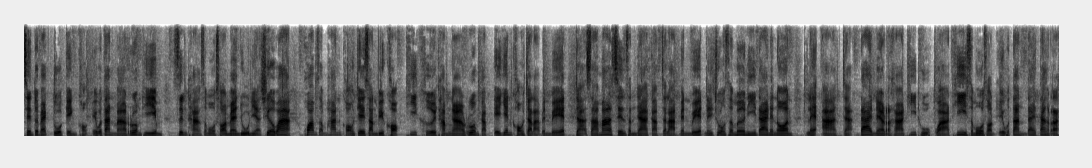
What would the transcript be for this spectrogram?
เซนเตอร์แบ็กตัวเก่งของเอเวอร์ตันมาร่วมทีม ซึ่งทางสโมสรแมนยูเนี่ยเชื่อว่าความสัมพันธ์ของเจสันวิคอก ที่เคยทำงานร่วมกับเอเย่นของจลาดเบนเวสจะสามารถเซ็นสัญญากับจลาดเบนเวสในช่วงซัมเมอร์นี้ได้แน่นอน และอาจจะได้ในราคาที่ถูกกว่าที่สโมสรเอเวอร์ตันได้ตั้งรา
